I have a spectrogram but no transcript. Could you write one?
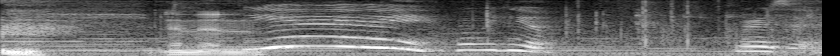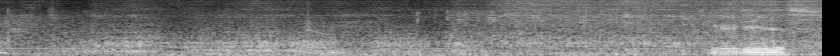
and then Yay! What do we do? Where is it? Here it is.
